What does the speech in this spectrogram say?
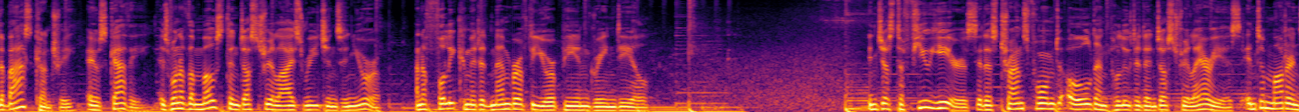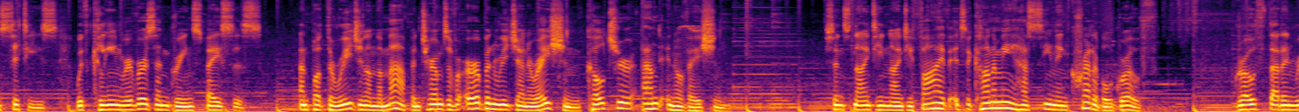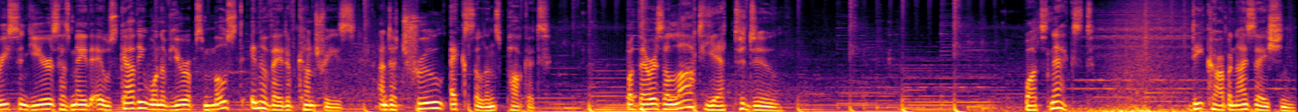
The Basque Country, Euskadi, is one of the most industrialized regions in Europe and a fully committed member of the European Green Deal. In just a few years, it has transformed old and polluted industrial areas into modern cities with clean rivers and green spaces, and put the region on the map in terms of urban regeneration, culture and innovation. Since 1995, its economy has seen incredible growth. Growth that in recent years has made Euskadi one of Europe's most innovative countries and a true excellence pocket. But there is a lot yet to do. What's next? Decarbonisation.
